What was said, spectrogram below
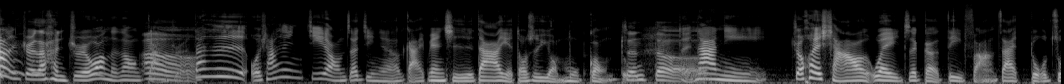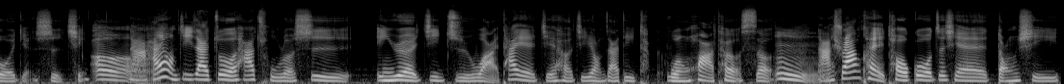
让人觉得很绝望的那种感觉。但是我相信基隆这几年的改变，其实大家也都是有目共睹，真的。对，那你就会想要为这个地方再多做一点事情。嗯，那海永记在做，它除了是。音乐季之外，它也结合基隆在地文化特色，嗯，那希望可以透过这些东西，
